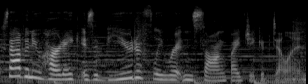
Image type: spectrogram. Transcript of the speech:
Sixth Avenue Heartache is a beautifully written song by Jakob Dylan.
